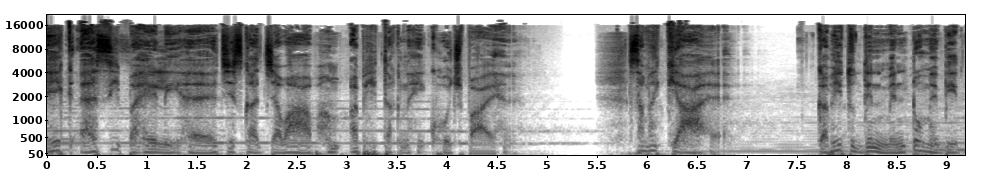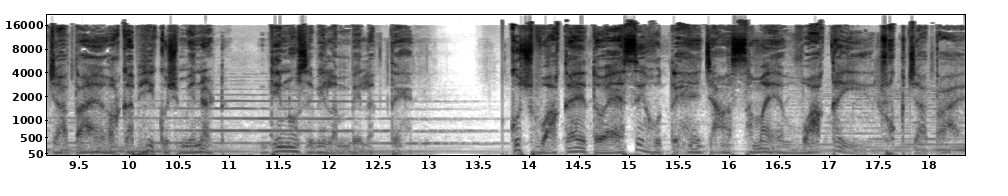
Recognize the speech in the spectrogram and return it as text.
एक ऐसी पहेली है जिसका जवाब हम अभी तक नहीं खोज पाए हैं। समय क्या है? कभी तो दिन मिनटों में बीत जाता है और कभी कुछ मिनट दिनों से भी लंबे लगते हैं। कुछ वाकये तो ऐसे होते हैं जहाँ समय वाकई रुक जाता है।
